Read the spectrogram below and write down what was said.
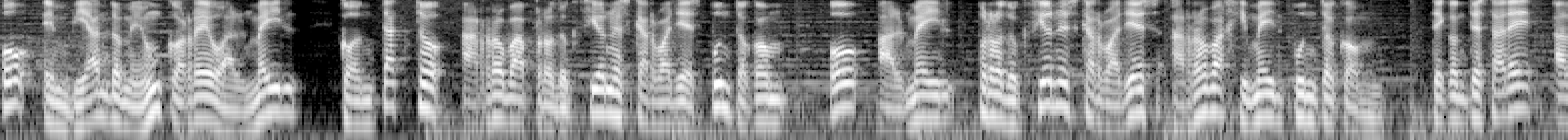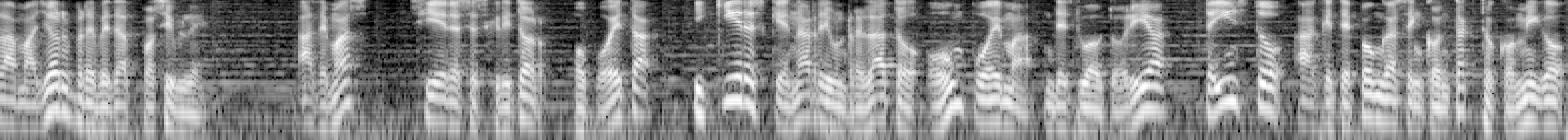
o enviándome un correo al mail contacto arroba o al mail produccionescarballés arroba gmail.com. Te contestaré a la mayor brevedad posible. Además, si eres escritor o poeta y quieres que narre un relato o un poema de tu autoría, te insto a que te pongas en contacto conmigo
